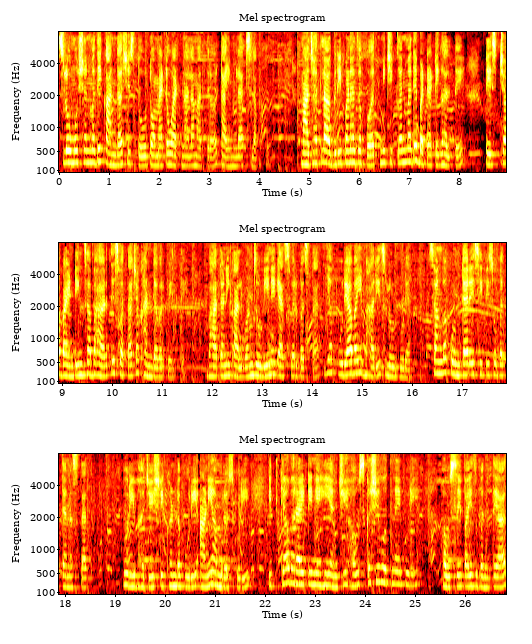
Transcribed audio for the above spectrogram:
स्लो मोशनमध्ये कांदा शिजतो टोमॅटो वाटणाला मात्र टाईम लॅप्स लागतो. माझ्यातला अग्रीपणा जपत मी चिकनमध्ये बटाटे घालते. टेस्टच्या बाइंडिंगचा भार ते स्वतःच्या खांद्यावर पेलते. भात आणि कालवण जोडीने गॅसवर बसतात. या पुऱ्याबाई भारीच लोडबुड्या सांगा कोणत्या रेसिपीसोबत त्या नसतात? पुरी भाजी श्रीखंड पुरी आणि आमरसपुरी इतक्या व्हरायटीनेही यांची हौस कशी होत नाही पुरी? हौसेपाईज बनते आज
